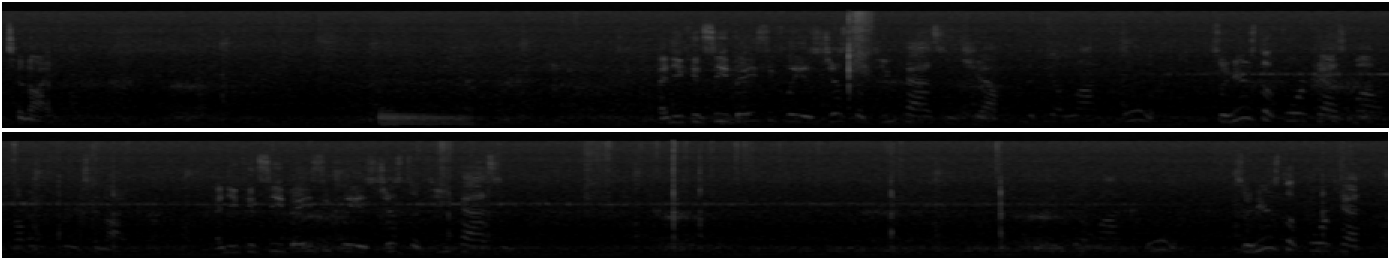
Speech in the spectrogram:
through tonight. And you can see basically it's just a few passing showers. It's going to be a lot cooler. So here's the forecast model coming through tonight. And you can see basically it's just a few passing. It's gonna be a lot cooler. So here's the forecast.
